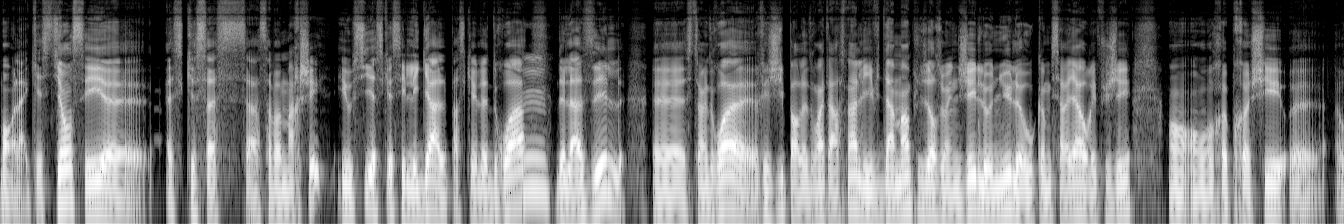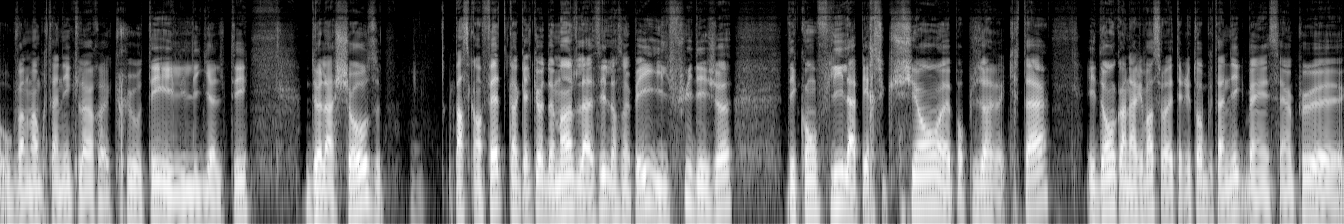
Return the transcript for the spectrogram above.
Bon, la question, c'est euh, est-ce que ça, ça, ça va marcher? Et aussi, est-ce que c'est légal? Parce que le droit Mm. de l'asile, euh, c'est un droit euh, régi par le droit international. Et évidemment, plusieurs ONG, l'ONU, le Haut Commissariat aux réfugiés, ont, ont reproché euh, au gouvernement britannique leur cruauté et l'illégalité de la chose. Parce qu'en fait, quand quelqu'un demande l'asile dans un pays, il fuit déjà des conflits, la persécution pour plusieurs critères. Et donc, en arrivant sur le territoire britannique, ben, c'est un peu,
